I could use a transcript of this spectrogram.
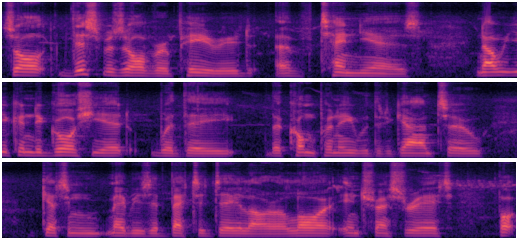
So this was over a period of 10 years. Now you can negotiate with the, the company with regard to getting maybe a better deal or a lower interest rate. But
